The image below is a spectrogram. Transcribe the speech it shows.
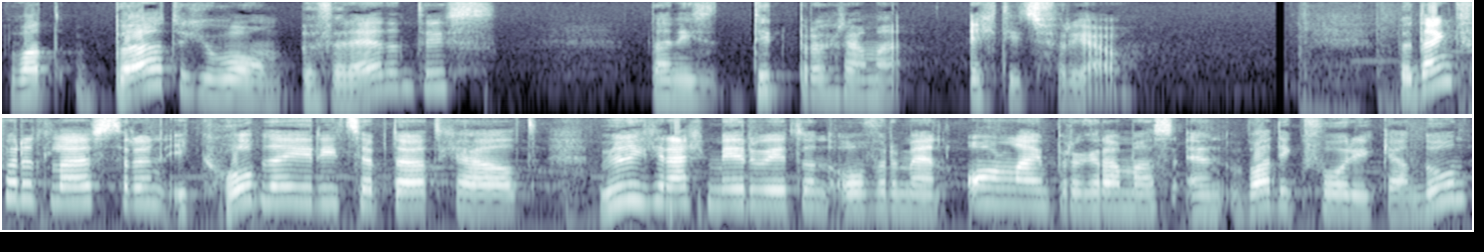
wat buitengewoon bevrijdend is, dan is dit programma echt iets voor jou. Bedankt voor het luisteren. Ik hoop dat je er iets hebt uitgehaald. Wil je graag meer weten over mijn online programma's en wat ik voor je kan doen?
